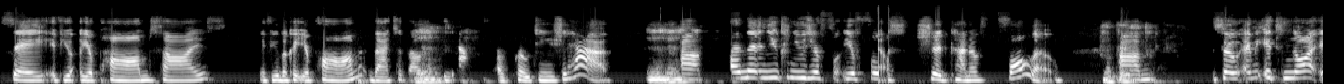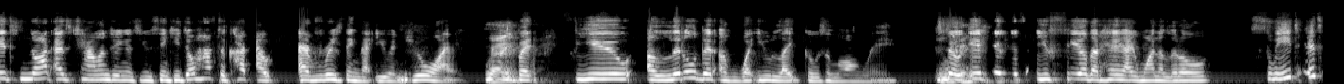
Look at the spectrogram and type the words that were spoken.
say if you your palm size, if you look at your palm, that's about Mhm. the ounce of protein you should have. Mhm. Um, and then you can use your your full should kind of follow. Um, so I mean, it's not it's not as challenging as you think. You don't have to cut out everything that you enjoy, Right. but you a little bit of what you like goes a long way. So Okay. if it is, you feel that hey, I want a little sweet, it's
